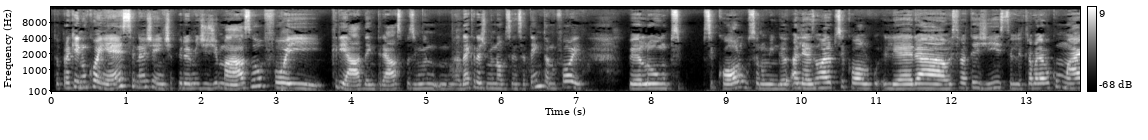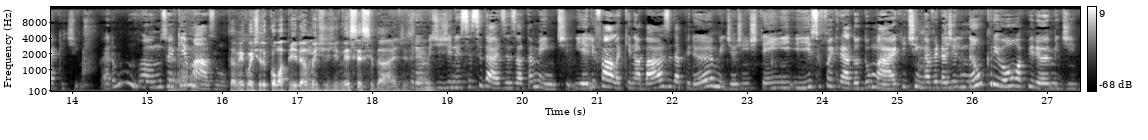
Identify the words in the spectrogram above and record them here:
Então, para quem não conhece, né, gente, a pirâmide de Maslow foi criada, entre aspas, na década de 1970, não foi? Pelo um psicólogo, se eu não me engano. Aliás, não era psicólogo, ele era um estrategista, ele trabalhava com marketing. Era um, não sei o que, Maslow. Também conhecido como a pirâmide de necessidades. Né? Pirâmide né? de necessidades, exatamente. E ele fala que na base da pirâmide a gente tem, e isso foi criado do marketing, na verdade ele não criou a pirâmide.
